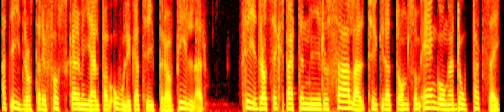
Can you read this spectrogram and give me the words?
att idrottare fuskar med hjälp av olika typer av piller. Friidrottsexperten Miro Salar tycker att de som en gång har dopat sig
